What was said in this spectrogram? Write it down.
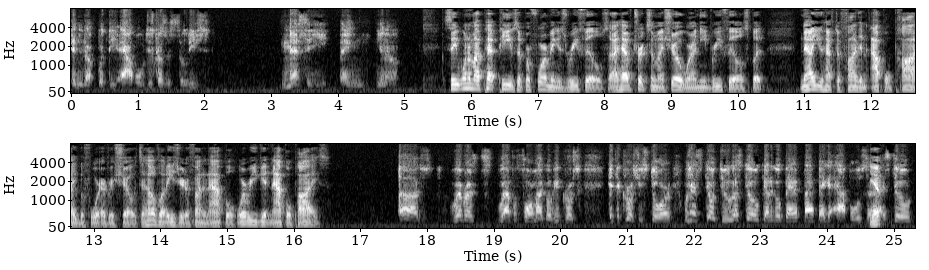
ended up with the apple just because it's the least messy thing, you know. See, one of my pet peeves of performing is refills. I have tricks in my show where I need refills, but now you have to find an apple pie before every show. It's a hell of a lot easier to find an apple. Where were you getting apple pies? Where I go get grocery, hit the grocery store, which I still do. I still got to go buy, buy a bag of apples. Uh, I still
